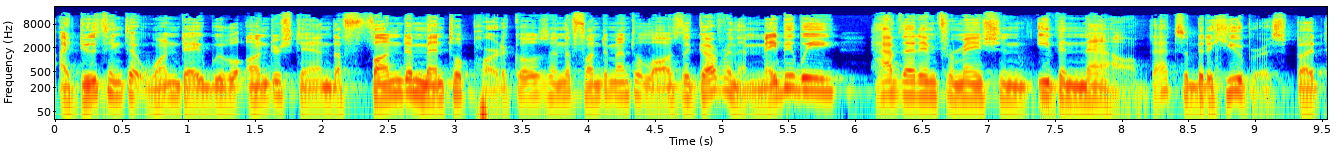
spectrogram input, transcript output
I do think that one day we will understand the fundamental particles and the fundamental laws that govern them. Maybe we have that information even now. That's a bit of hubris, but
